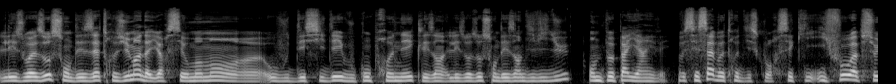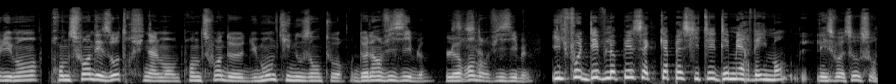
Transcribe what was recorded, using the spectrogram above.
les oiseaux sont des êtres humains, d'ailleurs c'est au moment euh, où vous décidez, vous comprenez que les, les oiseaux sont des individus, on ne peut pas y arriver. C'est ça votre discours, c'est qu'il faut absolument prendre soin des autres finalement, prendre soin de, du monde qui nous entoure, de l'invisible, le rendre visible. Il faut développer cette capacité d'émerveillement. Les oiseaux sont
